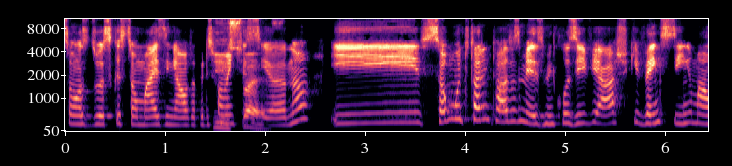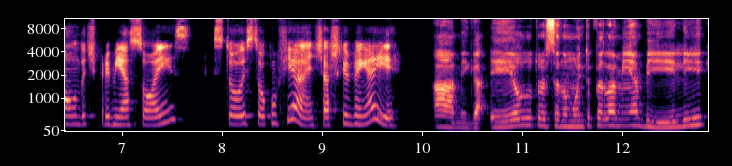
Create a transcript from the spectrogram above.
são as duas que estão mais em alta, principalmente Isso, esse é. ano. E são muito talentosas mesmo. Inclusive, acho que vem sim uma onda de premiações. Estou, estou confiante. Acho que vem aí. Ah, amiga, eu tô torcendo muito pela minha Billie,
